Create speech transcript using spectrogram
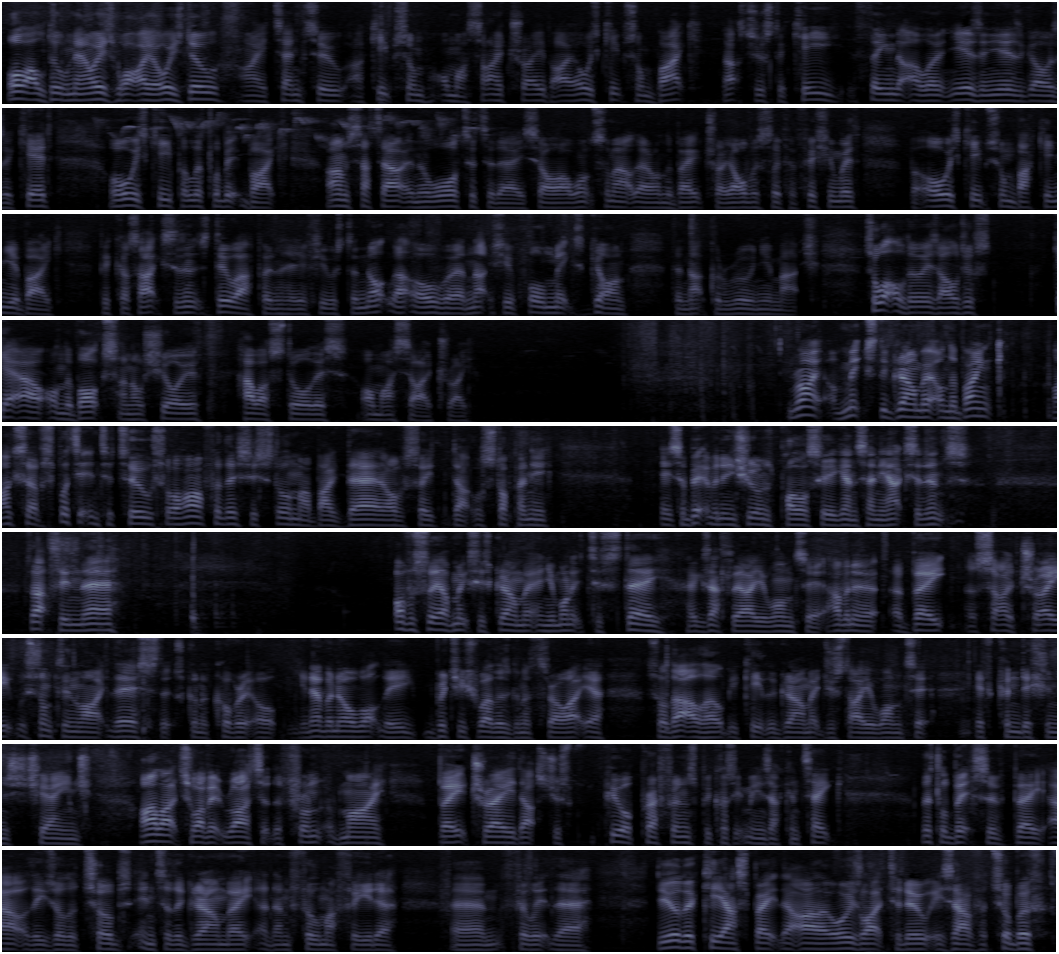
all I'll do now is what I always do. I tend to I keep some on my side tray but I always keep some back. That's just a key thing that I learned years and years ago as a kid. Always keep a little bit back. I'm sat out in the water today so I want some out there on the bait tray obviously for fishing with but always keep some back in your bag. Because accidents do happen and if you was to knock that over and that's your full mix gone then that could ruin your match. So what I'll do is I'll just get out on the box and I'll show you how I store this on my side tray Right, I've mixed the ground bait on the bank. Like I said, I've split it into two, so half of this is still in my bag there. Obviously, that will stop any... It's a bit of an insurance policy against any accidents. So that's in there. Obviously, I've mixed this ground bait and you want it to stay exactly how you want it. Having a, a bait, a side tray with something like this that's going to cover it up. You never know what the British weather is going to throw at you. So that'll help you keep the ground bait just how you want it if conditions change. I like to have it right at the front of my bait tray that's just pure preference because it means I can take little bits of bait out of these other tubs into the ground bait and then fill my feeder um, fill it there the other key aspect that I always like to do is have a tub of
